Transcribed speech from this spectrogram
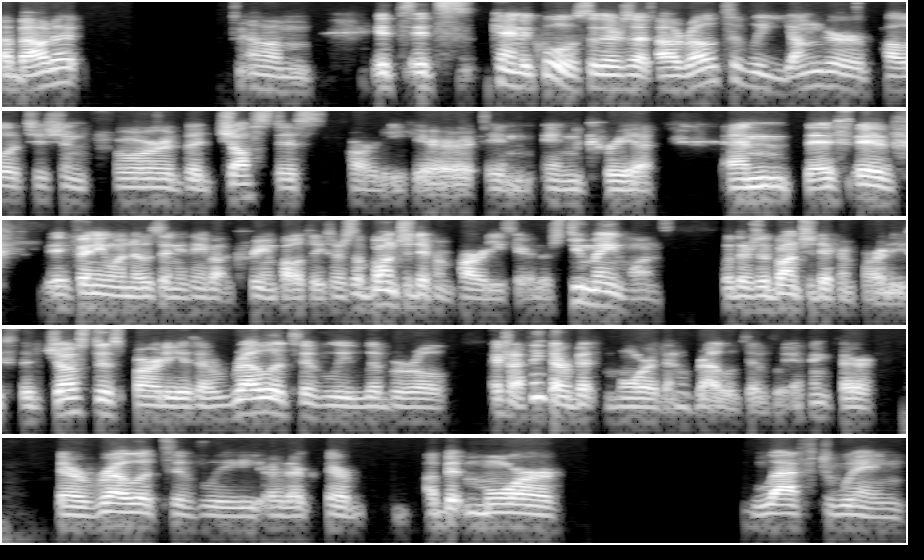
about it um, it's it's kind of cool. So there's a, a, relatively younger politician for the Justice Party here in in Korea, and if if if anyone knows anything about Korean politics, there's a bunch of different parties here. There's two main ones, but there's a bunch of different parties. The Justice Party is a relatively liberal. Actually, I think they're a bit more than relatively. I think they're they're relatively or they're they're a bit more left wing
